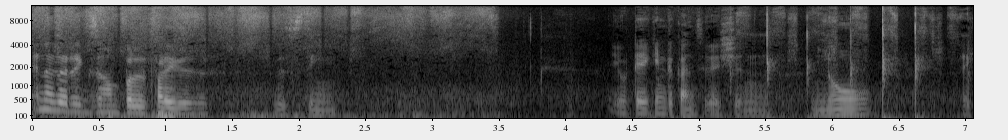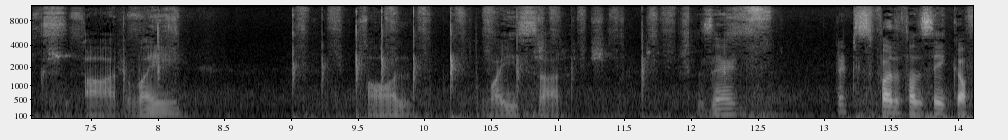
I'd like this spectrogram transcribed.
Another example for this thing. You take into consideration no x or y all y's are z. Let us for, for the sake of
